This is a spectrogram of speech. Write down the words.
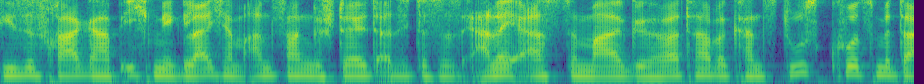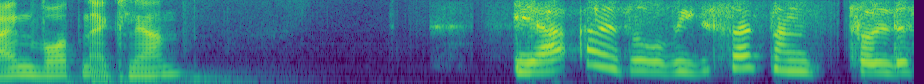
diese Frage habe ich mir gleich am Anfang gestellt, als ich das das allererste Mal gehört habe. Kannst du es kurz mit deinen Worten erklären? Ja, also wie gesagt, man soll das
